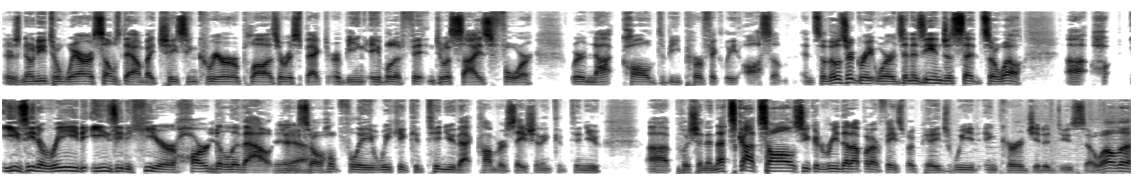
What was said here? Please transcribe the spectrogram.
There's no need to wear ourselves down by chasing career or applause or respect or being able to fit into a size four. We're not called to be perfectly awesome. And so those are great words. And as Ian just said so well, uh, easy to read, easy to hear, hard yeah. to live out. Yeah. And so hopefully we can continue that conversation and continue uh, pushing. And that's Scott Sauls. You can read that up on our Facebook page. We'd encourage you to do so. Well, the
